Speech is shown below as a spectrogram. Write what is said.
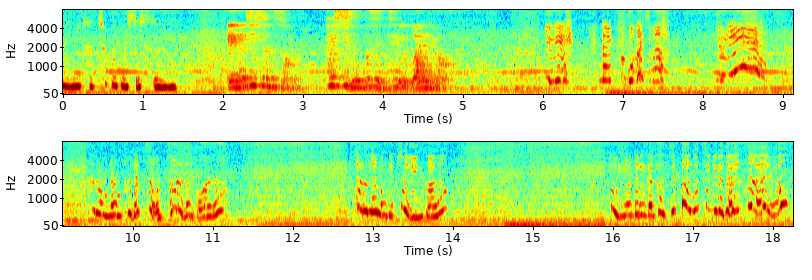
눈이 다쳐가고 있었어요. 에너지 전송 85% 완료. 유리! 날 두고 가지 마! 유리! 그럼 난 도대체 어쩌라는 거예요? 살아남은 게 죄인가요? 동료들이랑 같이 파묻히기라도 했어야 해요?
